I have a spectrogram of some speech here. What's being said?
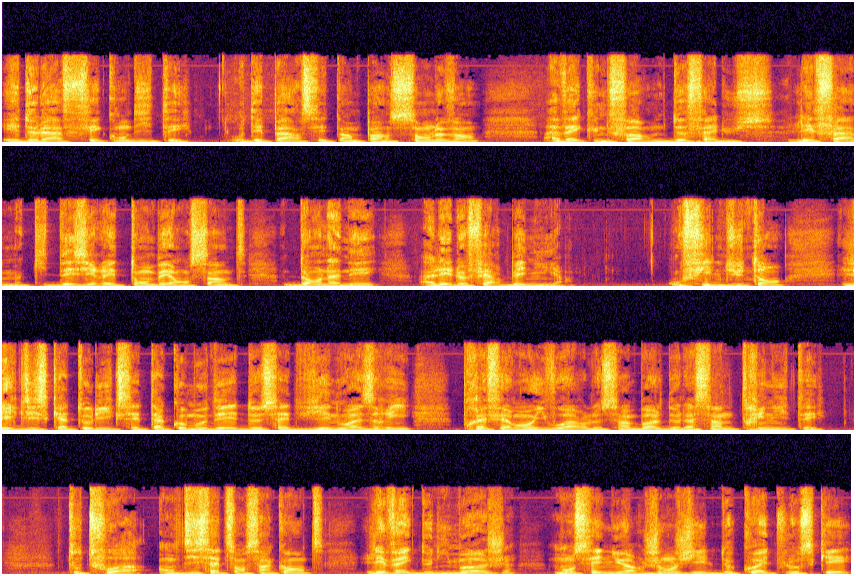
et de la fécondité. Au départ, c'est un pain sans levain avec une forme de phallus. Les femmes qui désiraient tomber enceintes dans l'année allaient le faire bénir. Au fil du temps, l'Église catholique s'est accommodée de cette viennoiserie, préférant y voir le symbole de la Sainte Trinité. Toutefois, en 1750, l'évêque de Limoges, monseigneur Jean-Gilles de Coët-Losquet,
